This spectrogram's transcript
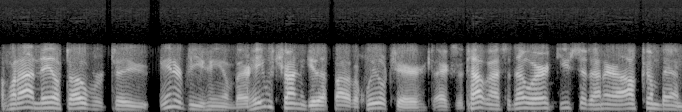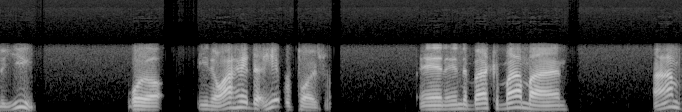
when I knelt over to interview him there, he was trying to get up out of the wheelchair to actually talk. And I said, "No, Eric, you sit down there. I'll come down to you." Well, you know, I had that hip replacement, and in the back of my mind, I'm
